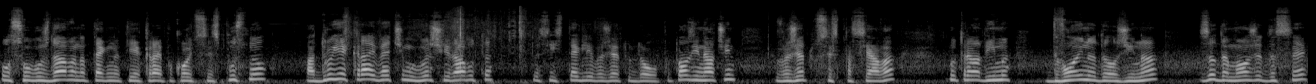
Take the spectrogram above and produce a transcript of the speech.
освобождава натегнатия край, по който се е спуснал, а другия край вече му върши работа да се изтегли въжето долу. По този начин въжето се спасява, но трябва да има двойна дължина, за да може да се е,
